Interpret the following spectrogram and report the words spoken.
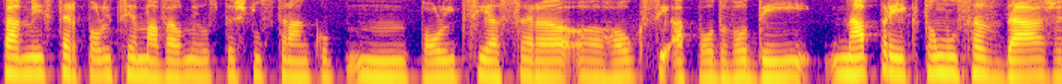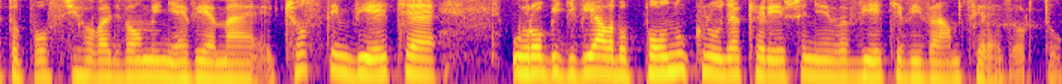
Pán minister, policia má veľmi úspešnú stránku. Mm, policia, ser, eh, hoaxy a podvody. Napriek tomu sa zdá, že to postihovať veľmi nevieme. Čo s tým viete urobiť vy, alebo ponúknuť, aké riešenie viete vy v rámci rezortu?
